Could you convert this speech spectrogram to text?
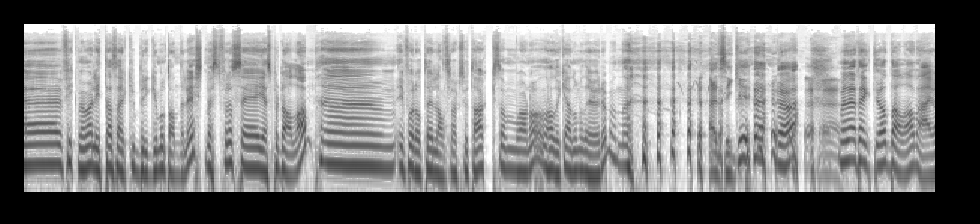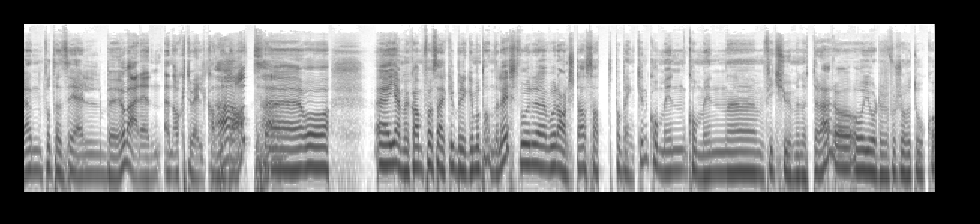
Uh, fikk med meg litt av Serkel Brygge mot Anderlecht, mest for å se Jesper Daland uh, i forhold til landslagsuttak som var nå. Hadde ikke jeg noe med det å gjøre, men Jeg er sikker. ja. Men jeg tenkte jo at Daland er jo en potensiell Bør jo være en, en aktuell kandidat. Ja, ja. Uh, og hjemmekamp for Serkel Brygge mot Anderlecht, hvor, hvor, Arnstad satt på benken. Kom inn, kom inn fikk 20 minutter der og, og gjorde det for så vidt ok.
